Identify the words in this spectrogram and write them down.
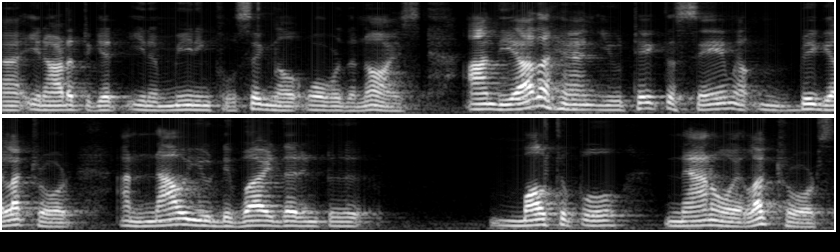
uh, in order to get you know, meaningful signal over the noise. On the other hand, you take the same uh, big electrode and now you divide that into multiple nano electrodes.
